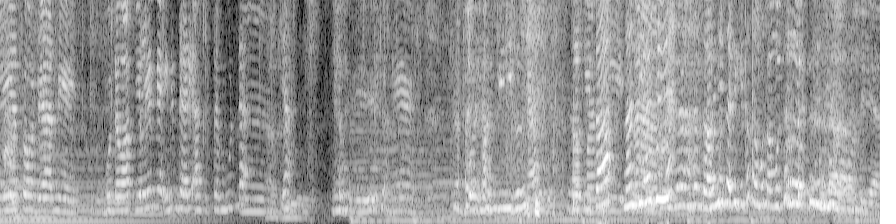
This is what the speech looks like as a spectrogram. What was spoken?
nih tuh dia nih. Bunda wakilin ya, ini dari asisten bunda. Ya, nih. Buat mandi ya. Kalau kita mandi. nanti Nah, aja ya. Soalnya tadi kita sama kamu terus. Iya.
